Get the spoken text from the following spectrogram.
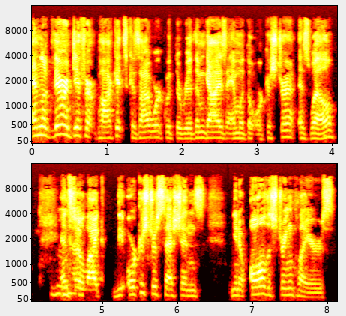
and look there are different pockets because i work with the rhythm guys and with the orchestra as well. Mm-hmm. and so like the orchestra sessions you know all the string players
